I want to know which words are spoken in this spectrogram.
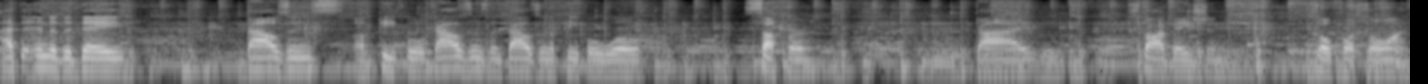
At the end of the day, thousands of people, thousands and thousands of people will suffer, die, starvation, so forth, so on.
